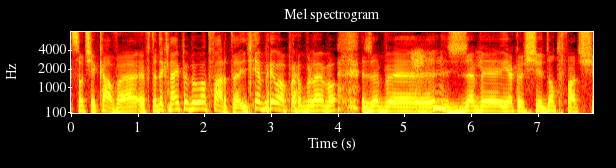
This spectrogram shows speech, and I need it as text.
Co ciekawe, wtedy knajpy były otwarte i nie było problemu, żeby, żeby jakoś dotrwać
